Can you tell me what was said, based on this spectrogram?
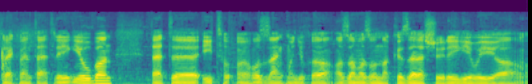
frekventált régióban. Tehát itt hozzánk mondjuk az Amazonnak közeleső régiói a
